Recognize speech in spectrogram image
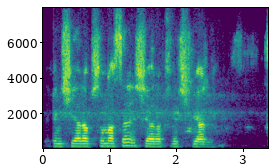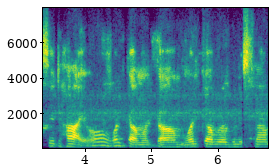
দেখেন শেয়ার অপশন আছে শেয়ার অপশন শেয়ার সিট হাই ও welcome welcome welcome Rabiul Islam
